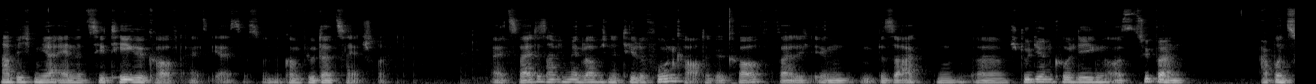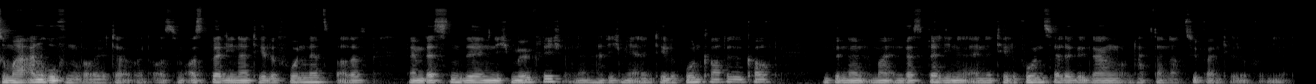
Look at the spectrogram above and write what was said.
habe ich mir eine CT gekauft als erstes, so eine Computerzeitschrift. Als zweites habe ich mir, glaube ich, eine Telefonkarte gekauft, weil ich eben besagten äh, Studienkollegen aus Zypern ab und zu mal anrufen wollte. Und aus dem Ostberliner Telefonnetz war das beim besten Willen nicht möglich. Und dann hatte ich mir eine Telefonkarte gekauft und bin dann immer in Westberlin in eine Telefonzelle gegangen und habe dann nach Zypern telefoniert.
